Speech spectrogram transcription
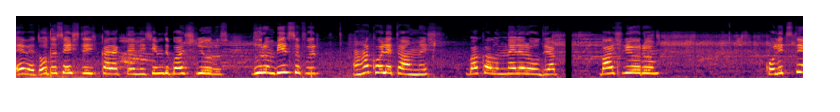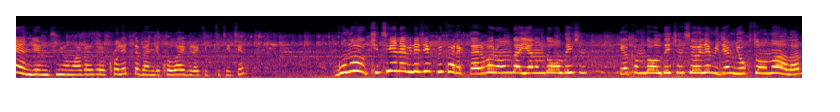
Evet o da seçti karakterini. Şimdi başlıyoruz. Durum 1-0. Aha Colette almış. Bakalım neler olacak. Başlıyorum. Colette'i de yeneceğimi düşünüyorum arkadaşlar. Colette de bence kolay bir rakip Kit için. Bunu Kit'i yenebilecek bir karakter var. Onu da yanımda olduğu için yakımda olduğu için söylemeyeceğim. Yoksa onu alır.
